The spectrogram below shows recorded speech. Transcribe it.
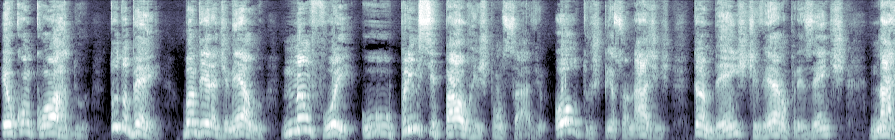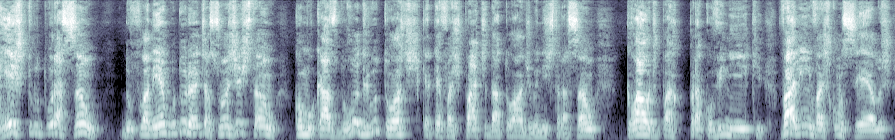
eu concordo. Tudo bem, Bandeira de Melo não foi o principal responsável. Outros personagens também estiveram presentes na reestruturação do Flamengo durante a sua gestão, como o caso do Rodrigo Tostes, que até faz parte da atual administração, Cláudio Prakovnik, Valim Vasconcelos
